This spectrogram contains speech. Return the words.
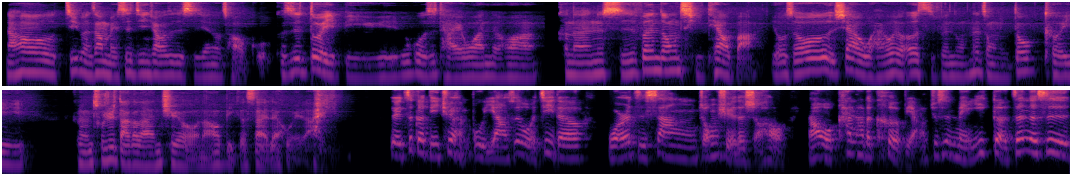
然后基本上每次进教室的时间都超过。可是对比于如果是台湾的话，可能十分钟起跳吧，有时候下午还会有二十分钟那种，你都可以可能出去打个篮球，然后比个赛再回来。对，这个的确很不一样。所以我记得我儿子上中学的时候。然后我看他的课表，就是每一个真的是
